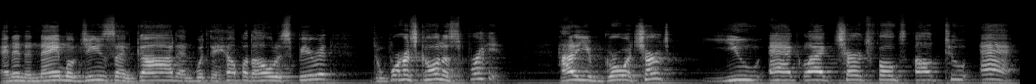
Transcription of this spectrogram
and in the name of Jesus and God and with the help of the Holy Spirit, the word's going to spread. How do you grow a church? You act like church folks ought to act.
